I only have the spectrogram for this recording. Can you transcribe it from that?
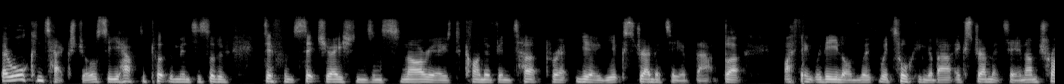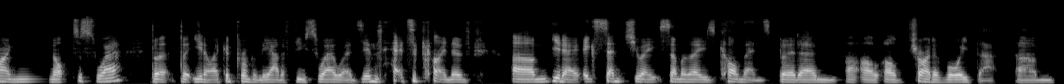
they're all contextual. So you have to put them into sort of different situations and scenarios to kind of interpret, you know, the extremity of that. But I think with Elon, we're, we're talking about extremity, and I'm trying not to swear, but but you know, I could probably add a few swear words in there to kind of um, you know, accentuate some of those comments, but um, I'll, I'll try to avoid that. Um,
